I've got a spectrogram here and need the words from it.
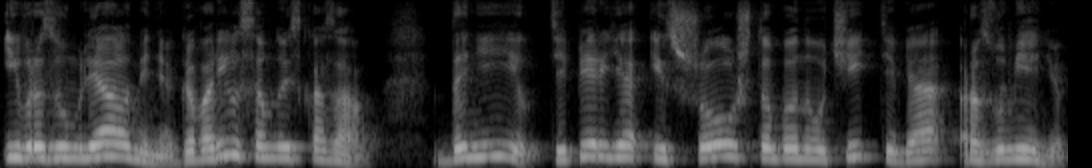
и вразумлял меня, говорил со мной и сказал, «Даниил, теперь я исшел, чтобы научить тебя разумению».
